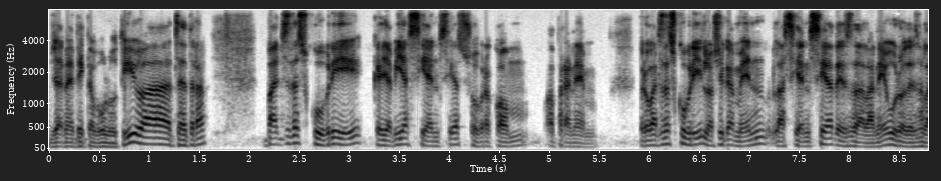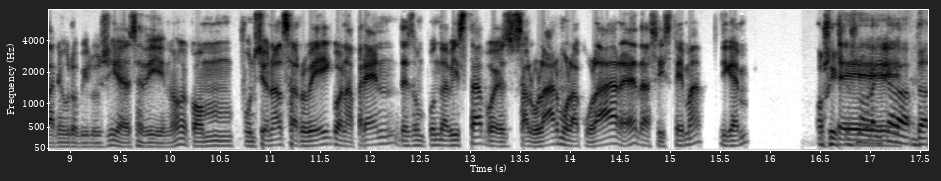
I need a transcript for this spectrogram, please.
genètica evolutiva, etc, vaig descobrir que hi havia ciències sobre com aprenem però vaig descobrir, lògicament, la ciència des de la neuro, des de la neurobiologia, és a dir, no? com funciona el cervell quan aprèn des d'un punt de vista pues, celular, molecular, eh, de sistema, diguem. O sigui, això és una branca de, de,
